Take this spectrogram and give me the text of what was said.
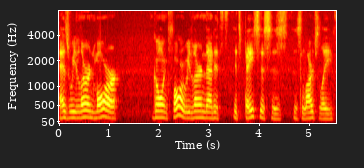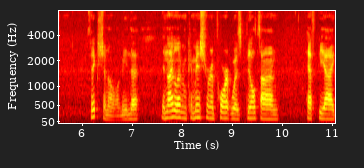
as we learn more going forward, we learn that its its basis is is largely fictional. I mean, the the 9/11 Commission report was built on FBI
